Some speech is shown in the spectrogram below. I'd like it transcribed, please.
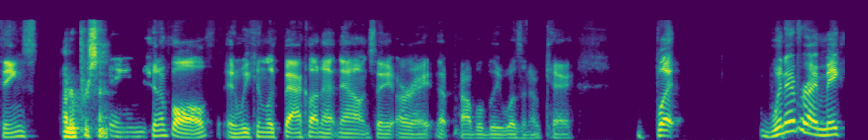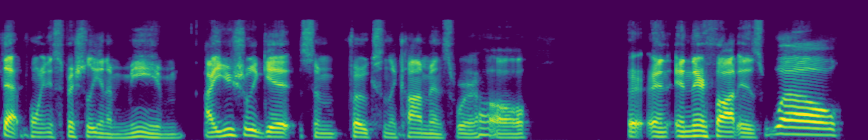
Things 100% change and evolve and we can look back on that now and say all right that probably wasn't okay. But whenever i make that point especially in a meme i usually get some folks in the comments where i'll and and their thought is well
